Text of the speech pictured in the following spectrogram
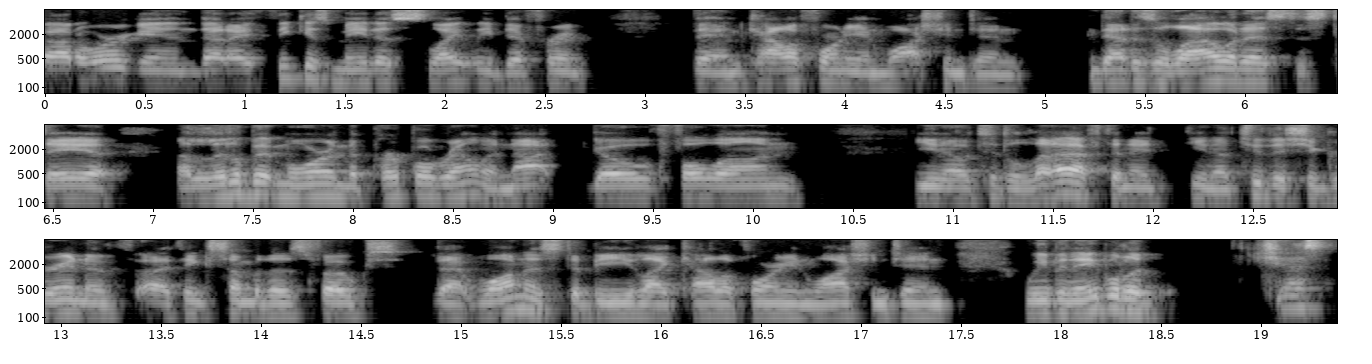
about Oregon that I think has made us slightly different than California and Washington. That has allowed us to stay a, a little bit more in the purple realm and not go full on, you know, to the left. And it, you know, to the chagrin of I think some of those folks that want us to be like California and Washington, we've been able to just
